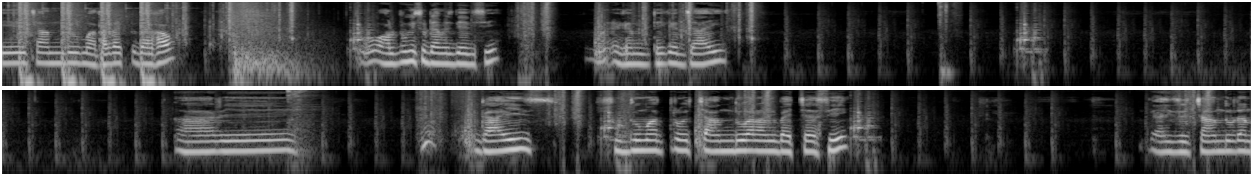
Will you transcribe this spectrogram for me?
এ চান্দু মাথাটা একটু দেখাও। ও অল্প কিছু ড্যামেজ দিয়ে দিছি। এখান থেকে যাই। আরে গাইস শুধুমাত্র চান্দু আর আমি বাচ্চা আছি। গাইজ চান্দুটার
